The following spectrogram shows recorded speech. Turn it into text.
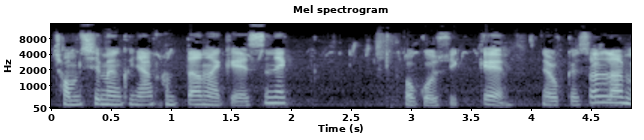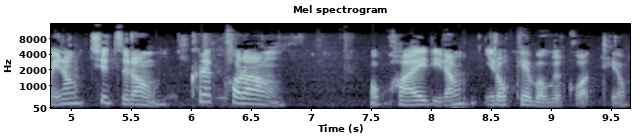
점심은 그냥 간단하게 스낵 먹을 수 있게 이렇게 살라미랑 치즈랑 크래커랑 뭐 과일이랑 이렇게 먹을 것 같아요.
